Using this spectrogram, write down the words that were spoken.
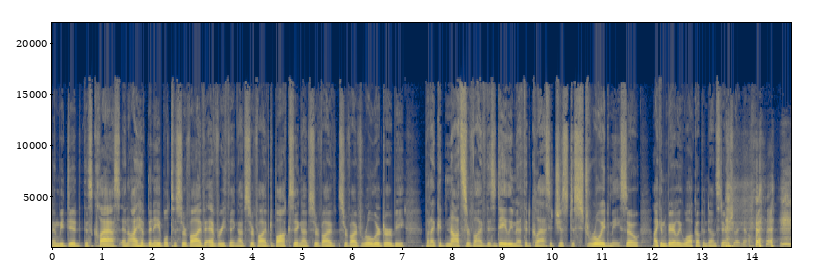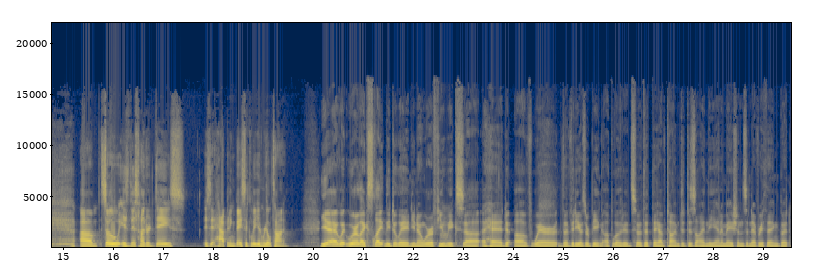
And we did this class, and I have been able to survive everything. I've survived boxing, I've survived survived roller derby, but I could not survive this Dailey method class. It just destroyed me. So I can barely walk up and downstairs right now. Um, so is this hundred days? Is it happening basically in real time? Yeah, we- we're like slightly delayed. You know, we're a few weeks uh, ahead of where the videos are being uploaded so that they have time to design the animations and everything. But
